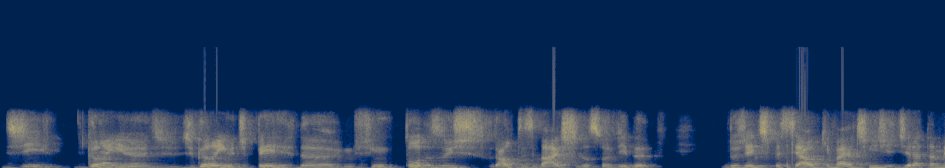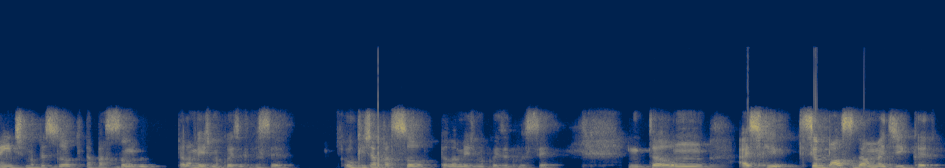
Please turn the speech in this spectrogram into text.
de ganha, de, de ganho, de perda, enfim, todos os altos e baixos da sua vida do jeito especial que vai atingir diretamente uma pessoa que está passando pela mesma coisa que você, ou que já passou pela mesma coisa que você. Então, acho que se eu posso dar uma dica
